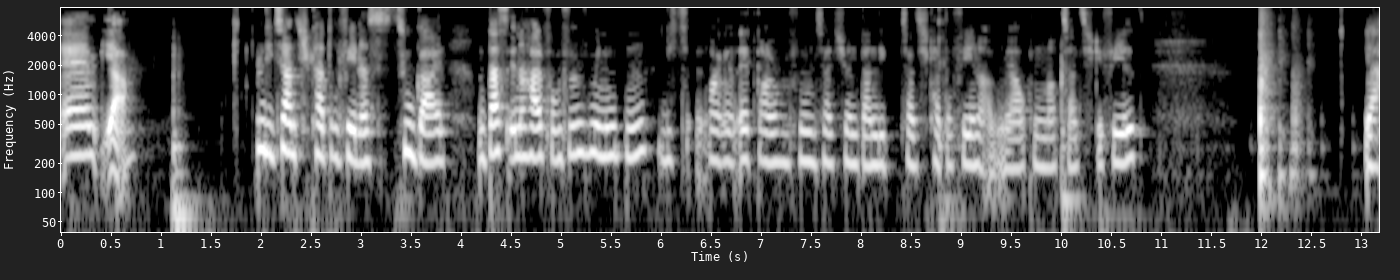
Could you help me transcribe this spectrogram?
Ähm, ja. Und die 20k Trophäen, das ist zu geil. Und das innerhalb von 5 Minuten. Die Rang Edgar auf 25 und dann die 20k Trophäen haben mir auch nur noch 20 gefehlt. Ja.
